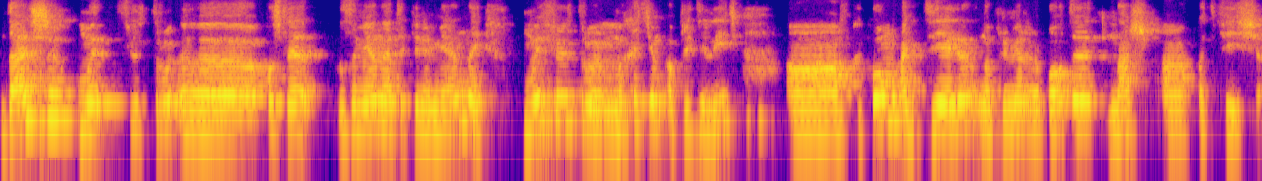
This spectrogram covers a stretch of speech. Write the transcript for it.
Дальше мы фильтруем, э, после замены этой переменной мы фильтруем, мы хотим определить, а, в каком отделе, например, работает наш а, подписчик.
